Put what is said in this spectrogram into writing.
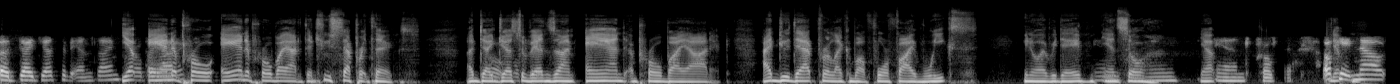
A digestive enzyme. Yep, and a probiotic? pro and a probiotic. They're two separate things. A digestive enzyme and a probiotic. I do that for like about four or five weeks, you know, every day. And so, yep. and probiotic. Okay, now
